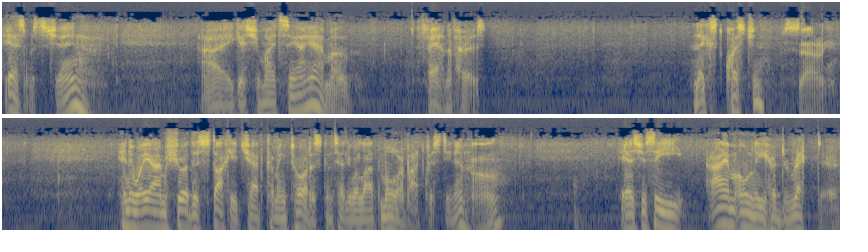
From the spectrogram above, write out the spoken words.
Yes, Mr. Shayne. I guess you might say I am a fan of hers. Next question. Sorry. Anyway, I'm sure this stocky chap coming toward us can tell you a lot more about Christina. Oh? Yes, you see, I'm only her director.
